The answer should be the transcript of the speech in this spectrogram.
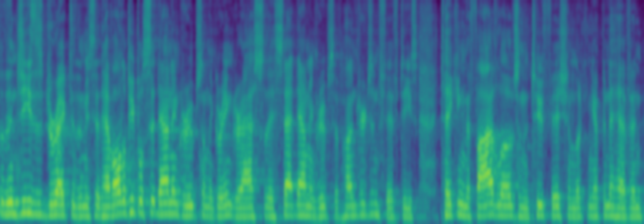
So then Jesus directed them. He said, Have all the people sit down in groups on the green grass. So they sat down in groups of hundreds and fifties, taking the five loaves and the two fish and looking up into heaven.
